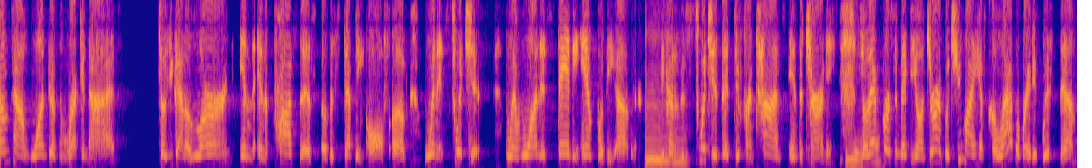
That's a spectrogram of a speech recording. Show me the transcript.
sometimes one doesn't recognize. So you got to learn in in the process of the stepping off of when it switches, when one is standing in for the other, because Mm, it switches at different times in the journey. yeah. So that person may be on journey, but you might have collaborated with them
